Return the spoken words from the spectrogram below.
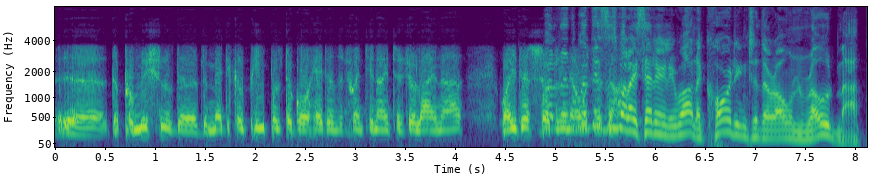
uh, the permission of the, the medical people to go ahead on the 29th of July now. Why does Well, suddenly now well, this is not? what I said earlier on. According to their own roadmap,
